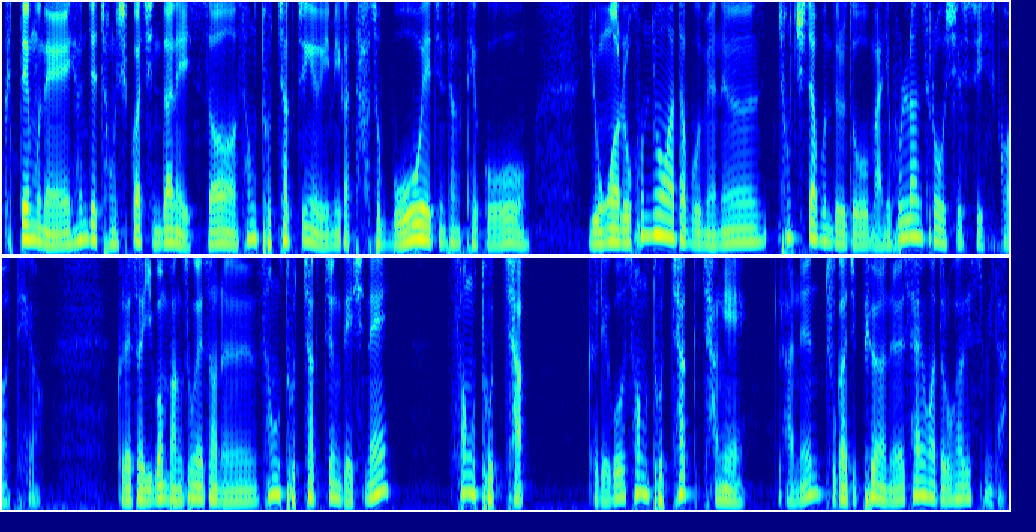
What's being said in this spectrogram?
그 때문에 현재 정신과 진단에 있어 성도착증의 의미가 다소 모호해진 상태고 용어를 혼용하다 보면은 청취자분들도 많이 혼란스러우실 수 있을 것 같아요. 그래서 이번 방송에서는 성도착증 대신에 성도착 그리고 성도착 장애라는 두 가지 표현을 사용하도록 하겠습니다.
